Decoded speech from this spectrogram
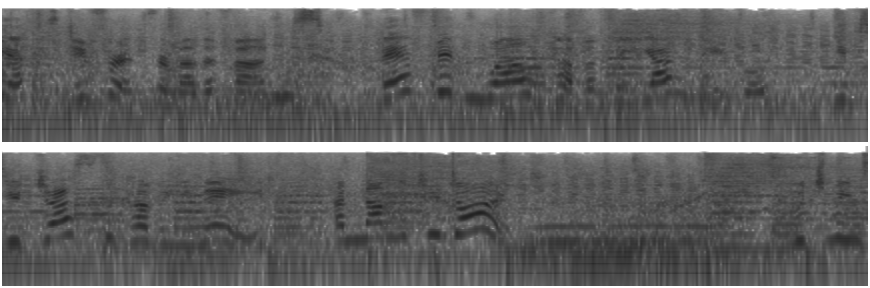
HCF is different from other funds. Their Fit and Well cover for young people gives you just the cover you need and none that you don't. Which means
